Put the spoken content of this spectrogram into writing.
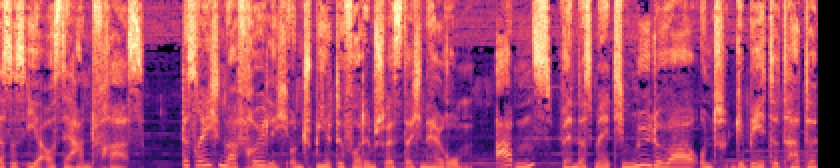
das es ihr aus der Hand fraß. Das Riechen war fröhlich und spielte vor dem Schwesterchen herum. Abends, wenn das Mädchen müde war und gebetet hatte,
